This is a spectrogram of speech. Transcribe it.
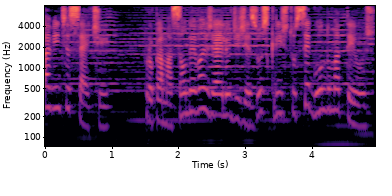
a 27. Proclamação do Evangelho de Jesus Cristo segundo Mateus.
